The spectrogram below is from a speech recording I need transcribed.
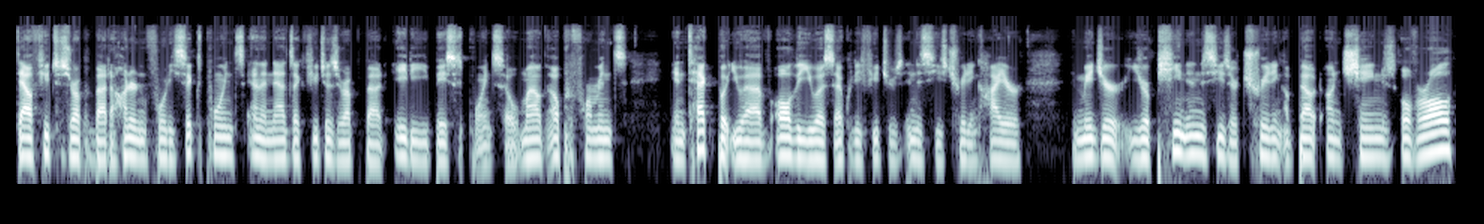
Dow futures are up about 146 points, and the Nasdaq futures are up about 80 basis points. So mild outperformance in tech, but you have all the US equity futures indices trading higher. The major European indices are trading about unchanged overall.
